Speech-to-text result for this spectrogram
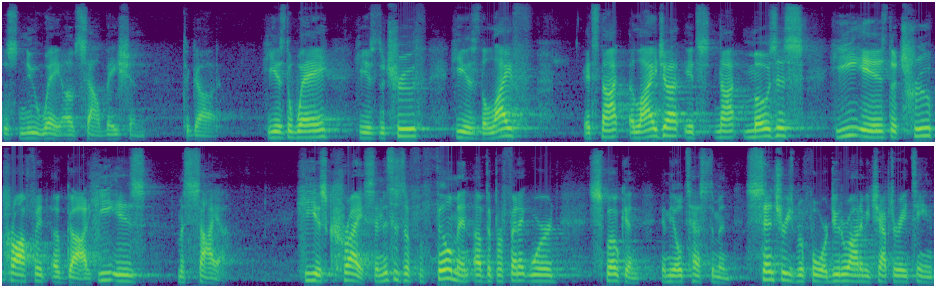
this new way of salvation to God. He is the way, He is the truth, He is the life. It's not Elijah, it's not Moses. He is the true prophet of God. He is Messiah. He is Christ. And this is a fulfillment of the prophetic word spoken in the Old Testament centuries before, Deuteronomy chapter 18.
